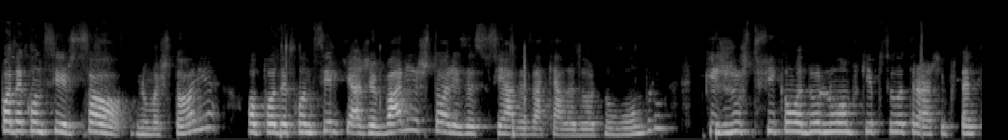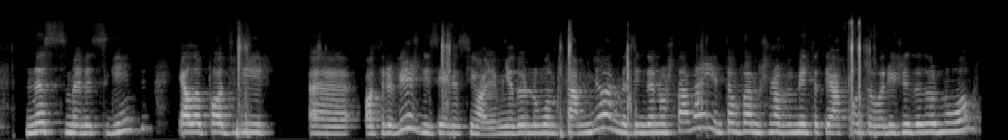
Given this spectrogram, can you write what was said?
Pode acontecer só numa história, ou pode acontecer que haja várias histórias associadas àquela dor no ombro que justificam a dor no ombro que a pessoa traz. E, portanto, na semana seguinte, ela pode vir uh, outra vez dizer assim: Olha, a minha dor no ombro está melhor, mas ainda não está bem, então vamos novamente até à fonte da origem da dor no ombro.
